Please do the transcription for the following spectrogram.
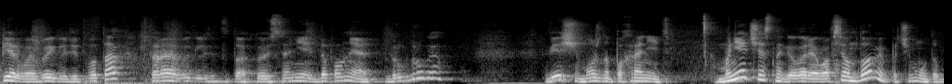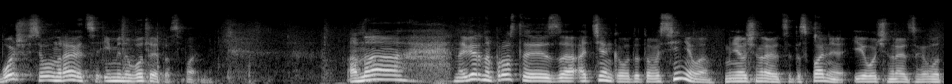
Первая выглядит вот так, вторая выглядит вот так. То есть они дополняют друг друга. Вещи можно похоронить. Мне, честно говоря, во всем доме почему-то больше всего нравится именно вот эта спальня. Она, наверное, просто из-за оттенка вот этого синего. Мне очень нравится эта спальня и очень нравятся вот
